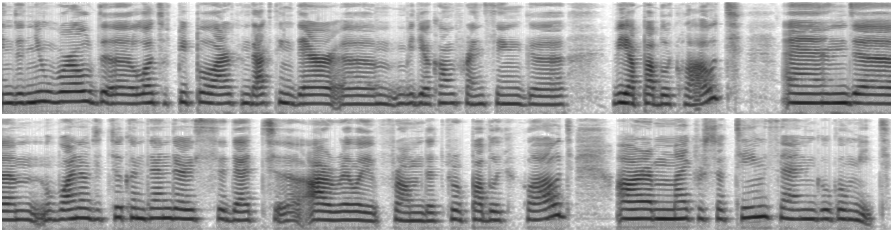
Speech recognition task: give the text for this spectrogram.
in the new world, uh, lots of people are conducting their um, video conferencing uh, via public cloud and um, one of the two contenders that uh, are really from the true public cloud are Microsoft Teams and Google Meet.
